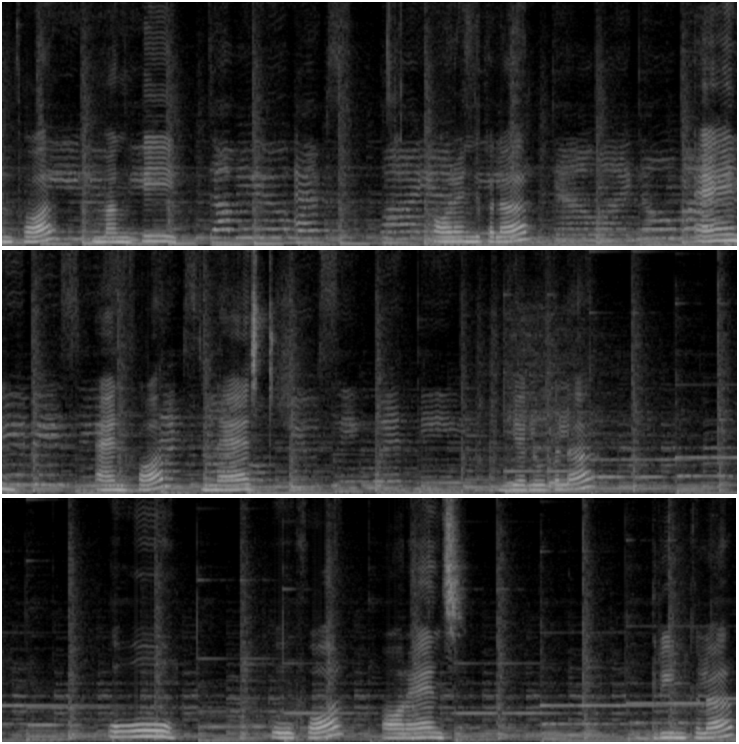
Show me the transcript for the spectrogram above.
M for monkey orange color N N for nest yellow color O. O for orange. Green color.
